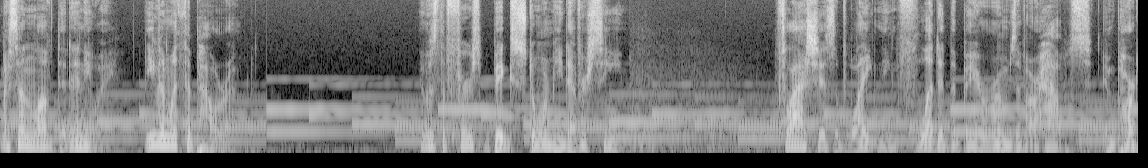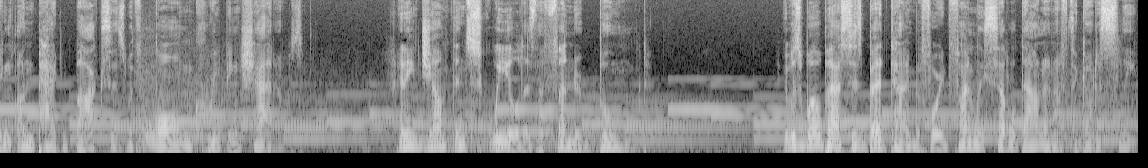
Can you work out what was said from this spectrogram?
My son loved it anyway, even with the power out. It was the first big storm he'd ever seen. Flashes of lightning flooded the bare rooms of our house, imparting unpacked boxes with long, creeping shadows. And he jumped and squealed as the thunder boomed. It was well past his bedtime before he'd finally settled down enough to go to sleep.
